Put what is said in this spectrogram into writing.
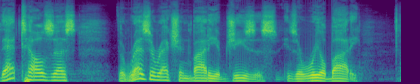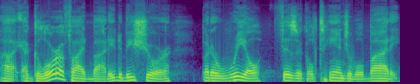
that tells us the resurrection body of Jesus is a real body, uh, a glorified body, to be sure but a real physical, tangible body.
